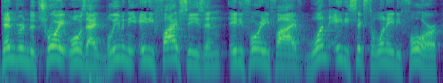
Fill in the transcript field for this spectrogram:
Denver and Detroit, what was that? I believe in the 85 season, 84 85, 186 to 184,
